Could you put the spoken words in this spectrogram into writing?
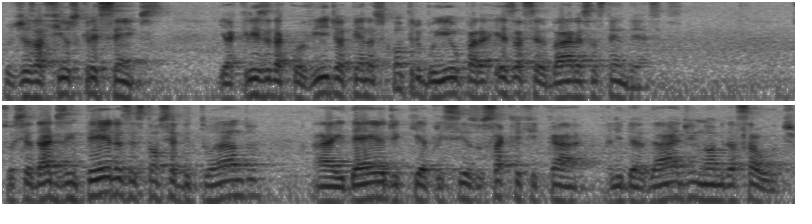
por desafios crescentes, e a crise da Covid apenas contribuiu para exacerbar essas tendências. Sociedades inteiras estão se habituando à ideia de que é preciso sacrificar a liberdade em nome da saúde.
